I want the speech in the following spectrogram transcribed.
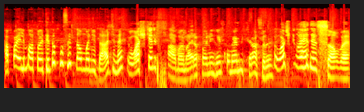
Rapaz, ele matou 80% da humanidade, né? Eu acho que ele. Ah, mano, mas era pra ninguém comer a micaça, né? Eu acho que não é redenção, velho.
